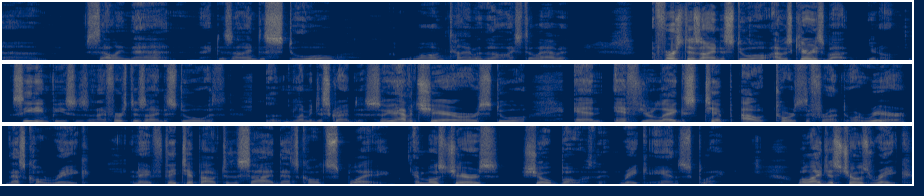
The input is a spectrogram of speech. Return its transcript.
uh, selling that. I designed a stool long time ago. I still have it. I first designed a stool. I was curious about, you know, seating pieces, and I first designed a stool with. Uh, let me describe this. So you have a chair or a stool, and if your legs tip out towards the front or rear, that's called rake. And if they tip out to the side, that's called splay. And most chairs show both, rake and splay. Well, I just chose rake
